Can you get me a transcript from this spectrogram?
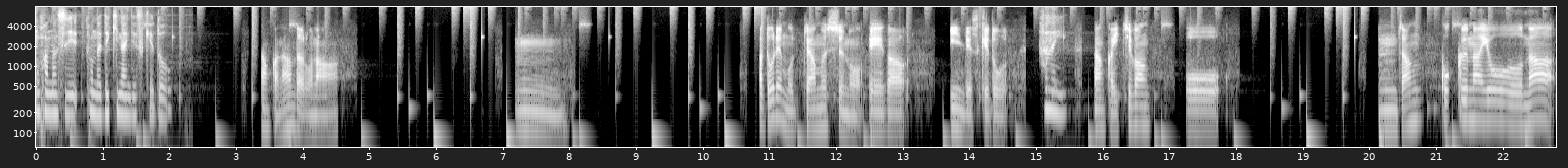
お話、そんなできないんですけど。なんかなんだろうな。うーん。まあどれもジャムッシュの映画いいんですけど、はい。なんか一番こう、うん、残酷なような、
